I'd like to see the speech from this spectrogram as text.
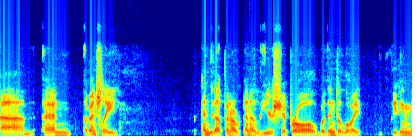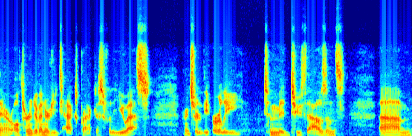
Um, and eventually ended up in a, in a leadership role within Deloitte leading their alternative energy tax practice for the U.S. Right, sort of the early to mid 2000s. Um,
